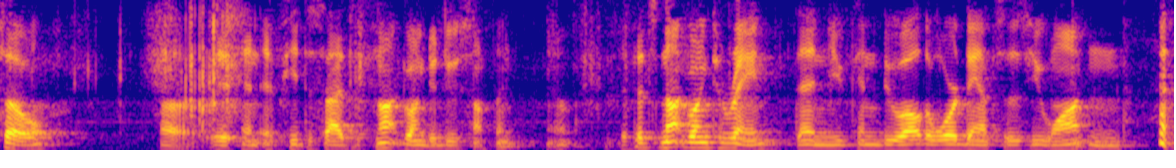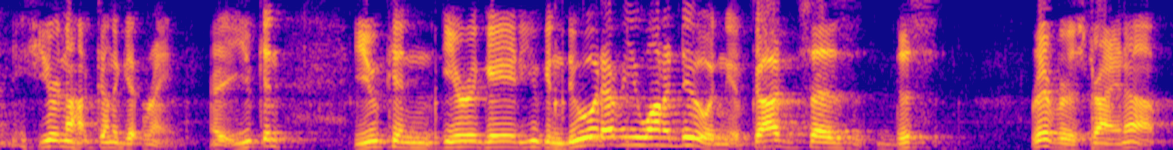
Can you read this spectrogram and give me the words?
so uh, and if he decides it's not going to do something, you know, if it's not going to rain, then you can do all the war dances you want, and you're not going to get rain. Right? You can, you can irrigate, you can do whatever you want to do, and if God says this river is drying up,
